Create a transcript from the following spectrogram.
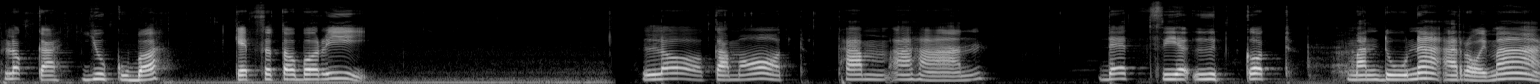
พลอกกายูกุบะ เก็บสตรอเบอรี่ล่อกามอดทำอาหารเด็ดเสียอืดกด มันดูน่าอร่อยมาก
